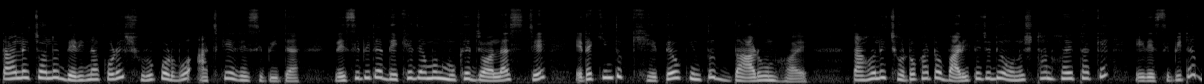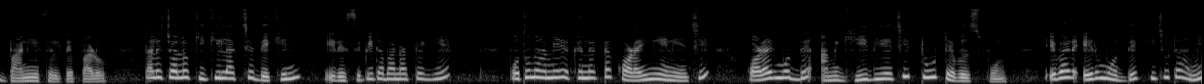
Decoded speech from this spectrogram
তাহলে চলো দেরি না করে শুরু করব আজকের রেসিপিটা। রেসিপিটা দেখে যেমন মুখে জল আসছে, এটা কিন্তু খেতেও কিন্তু দারুণ হয়। তাহলে ছোটোখাটো বাড়িতে যদি অনুষ্ঠান হয়ে থাকে, এই রেসিপিটা বানিয়ে ফেলতে পারো। তাহলে চলো কি কি লাগছে দেখে নিই এই রেসিপিটা বানাতে গিয়ে। প্রথমে আমি এখানে একটা কড়াই নিয়ে নিয়েছি। কড়াইয়ের মধ্যে আমি ঘি দিয়েছি টু টেবিল স্পুন এবার এর মধ্যে কিছুটা আমি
